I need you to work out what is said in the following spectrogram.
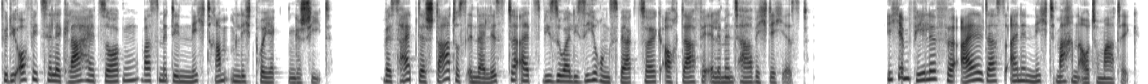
für die offizielle Klarheit sorgen, was mit den Nicht-Rampenlicht-Projekten geschieht. Weshalb der Status in der Liste als Visualisierungswerkzeug auch dafür elementar wichtig ist. Ich empfehle für all das eine Nicht-Machen-Automatik.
